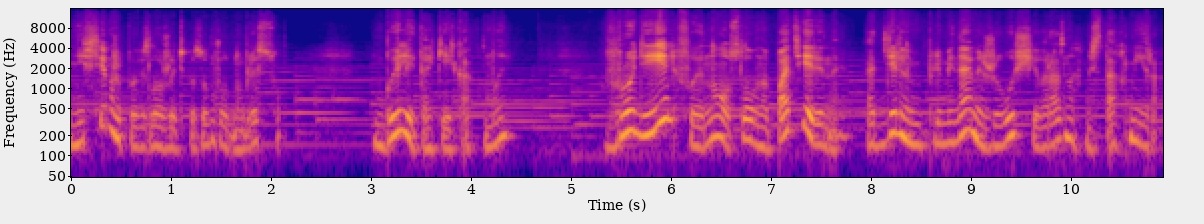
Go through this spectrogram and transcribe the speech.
Не всем же повезло жить в изумрудном лесу. Были такие, как мы – Вроде эльфы, но условно потерянные, отдельными племенами, живущие в разных местах мира.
